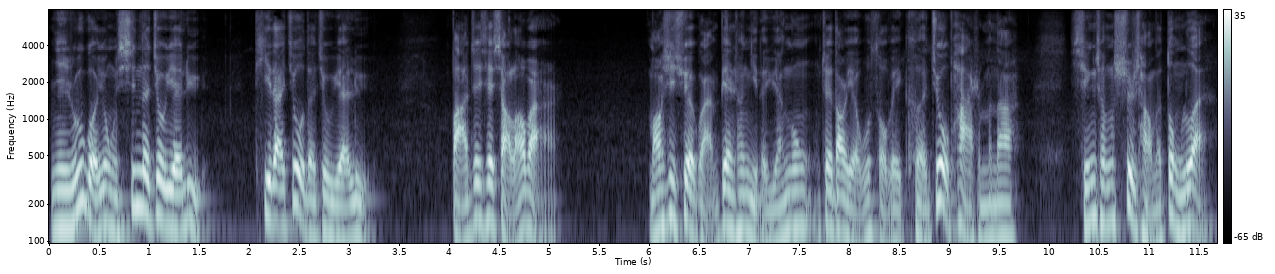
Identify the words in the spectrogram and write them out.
你如果用新的就业率替代旧的就业率，把这些小老板。毛细血管变成你的员工，这倒也无所谓。可就怕什么呢？形成市场的动乱。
